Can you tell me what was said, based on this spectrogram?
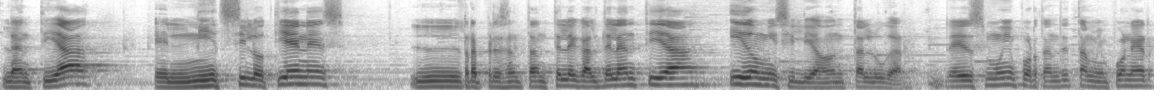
la entidad, el NIT si lo tienes, el representante legal de la entidad y domiciliado en tal lugar. Es muy importante también poner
